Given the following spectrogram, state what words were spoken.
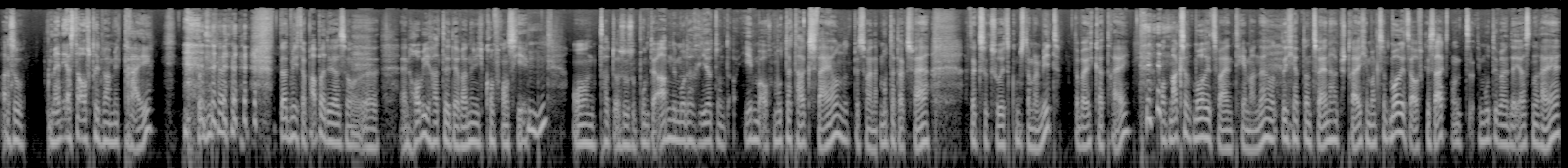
Also mein erster Auftritt war mit drei. Da hat mich der Papa, der so äh, ein Hobby hatte, der war nämlich Conferencier und hat also so bunte Abende moderiert und eben auch Muttertagsfeiern. Und bei so einer Muttertagsfeier hat er gesagt, so jetzt kommst du mal mit. Da war ich gerade drei. Und Max und Moritz war ein Thema. Ne? Und ich habe dann zweieinhalb Streiche Max und Moritz aufgesagt. Und die Mutter war in der ersten Reihe.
